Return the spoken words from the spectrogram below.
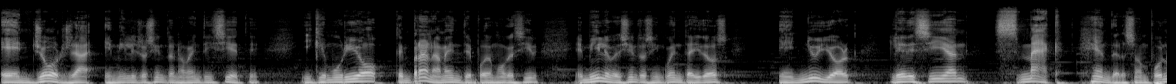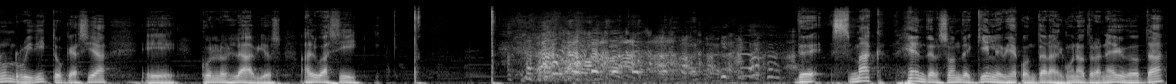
en Georgia en 1897 y que murió tempranamente, podemos decir, en 1952 en New York, le decían Smack Henderson por un ruidito que hacía eh, con los labios, algo así. De Smack Henderson, de quien les voy a contar alguna otra anécdota,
